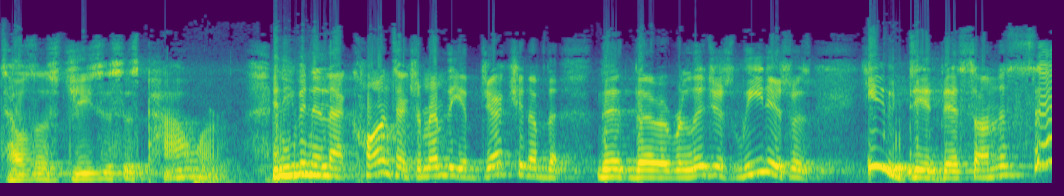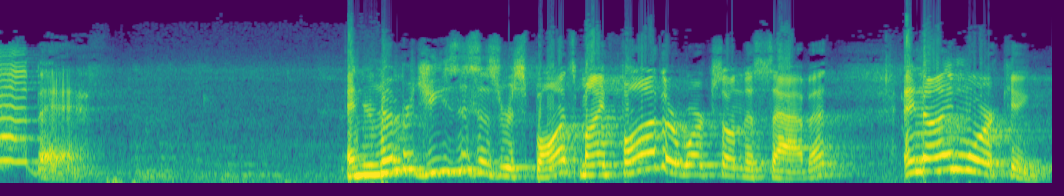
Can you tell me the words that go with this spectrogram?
Tells us Jesus' power. And even in that context, remember the objection of the, the, the religious leaders was, You did this on the Sabbath. And remember Jesus' response? My Father works on the Sabbath, and I'm working.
